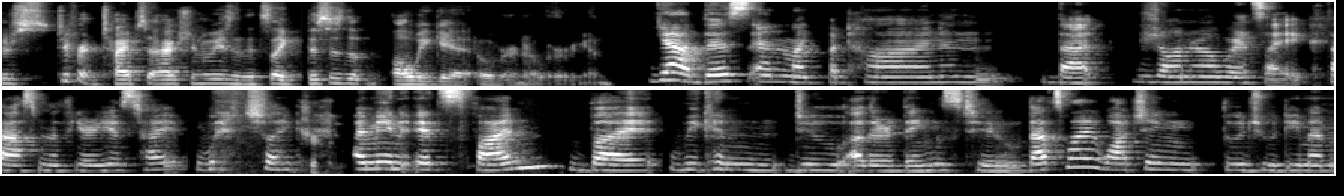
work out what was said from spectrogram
there's different types of action movies and it's like this is the all we get over and over again Yeah, this and like Pathaan and that genre where it's like Fast and the Furious type, which like Sure. I mean it's fun, but we can do other things too. That's why watching Tu Jhuti Main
